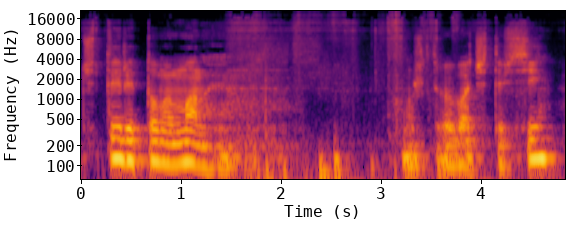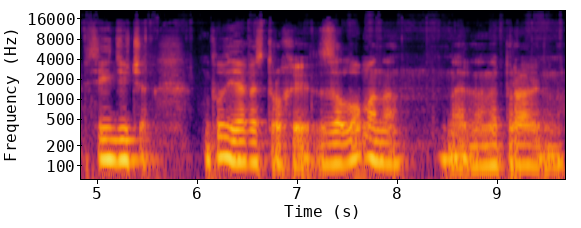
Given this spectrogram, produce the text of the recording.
Чотири томи манги. Можете ви бачити всі, всіх дівчат. Тут якось трохи заломано, мабуть, неправильно.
